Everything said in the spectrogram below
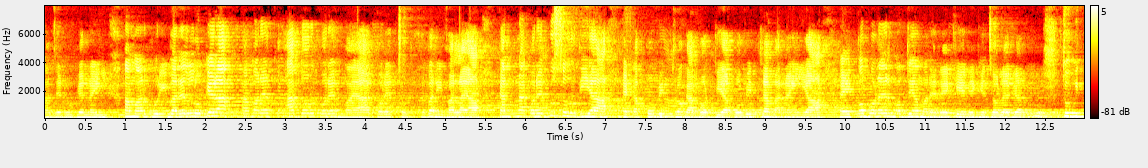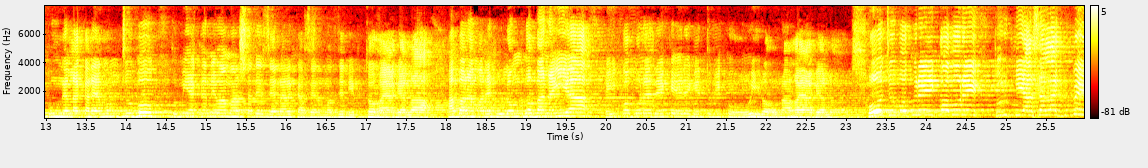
মাঝে ঢুকে নেই। আমার পরিবারের লোকেরা আমার এত আদর করে, মায়া করে চোখে পানি ফালায়া, কান্না করে, গোসল দিয়া, একটা পবিত্র কাপড় দিয়া পবিত্র বানাইয়া, এই কবরের মধ্যে আমার রেখে রেখে চলে গেল। তুমি কোন এলাকার এমন যুবক? তুমি এখানে আমার সাথে জেনার কাজের মধ্যে লিপ্ত হয়ে গেলা। আবার আমার উলঙ্গ বানাইয়া, এই কবরে রেখে রেখে তুমি কই রওনা হয়ে গেল। ও যুবক রে কবরে তোর কি আশা লাগবে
